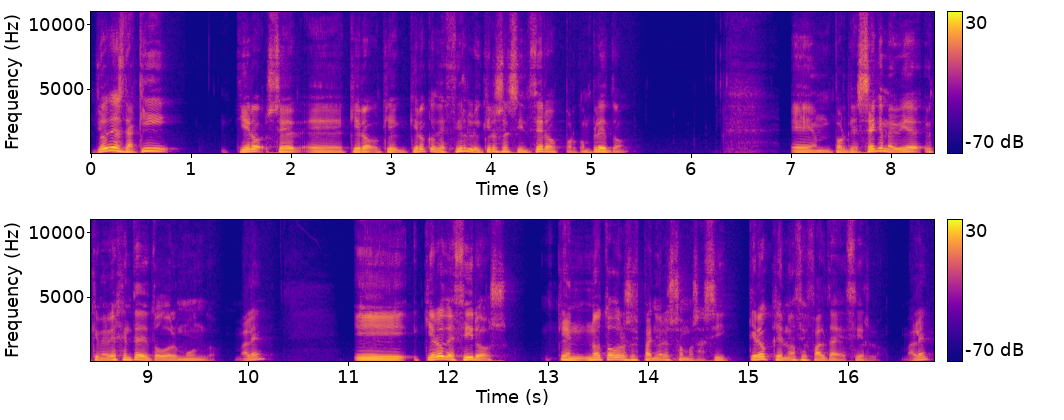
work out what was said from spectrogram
Yo desde aquí quiero ser, eh, quiero, quiero decirlo y quiero ser sincero por completo, em, porque sé que me, ve, que me ve gente de todo el mundo, ¿vale? Y quiero deciros que no todos los españoles somos así. Creo que no hace falta decirlo, ¿vale?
